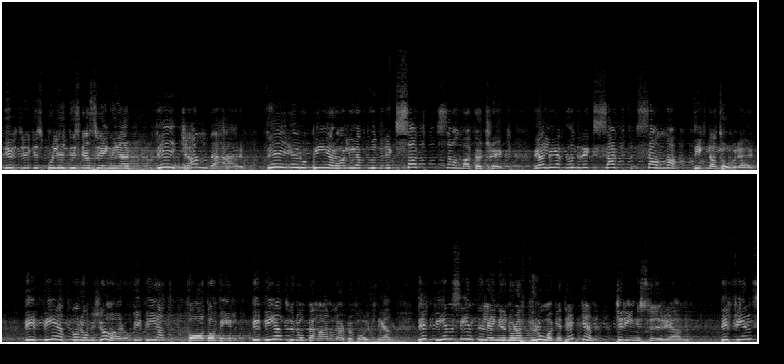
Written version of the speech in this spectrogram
utrikespolitiska svängningar. Vi kan det här. Vi europeer har levt under exakt samma förtryck. Vi har levt under exakt samma diktatorer. Vi vet vad de gör och vi vet vad de vill. Vi vet hur de behandlar befolkningen. Det finns inte längre några frågetecken kring Syrien. Det finns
